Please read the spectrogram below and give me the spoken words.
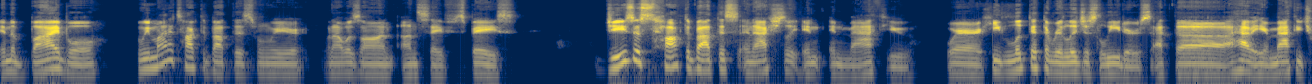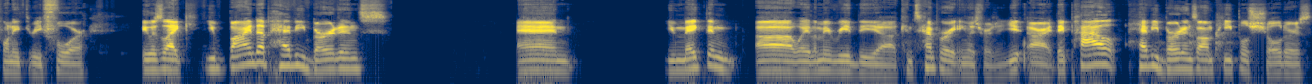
in the Bible, we might have talked about this when we were when I was on Unsafe Space. Jesus talked about this and actually in in Matthew where he looked at the religious leaders at the I have it here Matthew 23 4 he was like you bind up heavy burdens and you make them uh wait let me read the uh contemporary english version. You, all right they pile heavy burdens on people's shoulders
